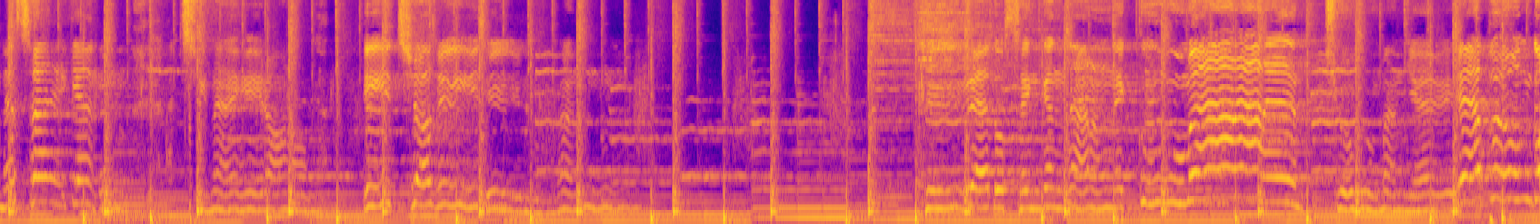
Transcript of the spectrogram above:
꿈의 세계는 아침에 일어나면 잊혀지지만 그래도 생각나는 내 꿈 안에는 조그만 예쁜 고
